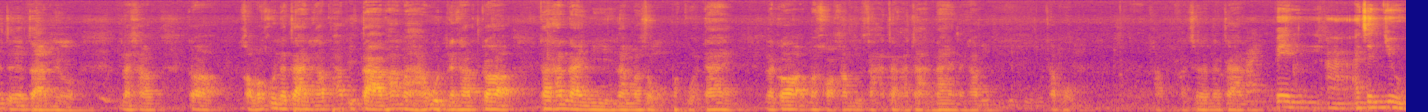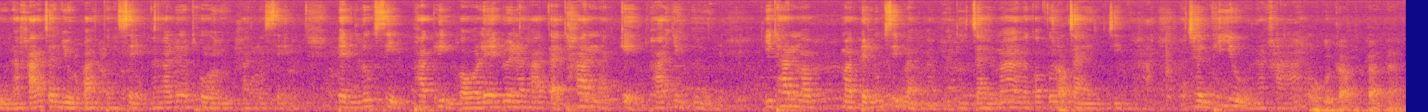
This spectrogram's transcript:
ก็เจออาจารย์อยู่นะครับ ก็ขอบพระคุณอาจารย์ครับพระปิตาพระมหาอุดนะครับ ก็ถ้าท่านใดมีนำมาส่งประกวดได้ แล้วก็มาขอคำปรึกษาจากอาจารย์ได้นะครับครับผมครับขอเชิญอาจารย์ เป็นอ่าอาจารย์อยู่นะคะอาจารย์อยู่ปานเกษมนะคะเลือดโทอยู่ปานเกษมเป็นลูกศิษย์พระกลิ่งปวเรศด้วยนะคะ แต่ท่านน่ะเก่งพระอย่างอื่น ที่ท่านมามาเป็นลูกศิษย์แบบแบบดีใจมากแล้วก็ปลื้มใจจริงๆค่ะเชิญพี่อยู่นะคะขอบคุณครับอาจารย์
